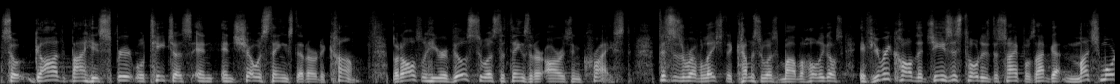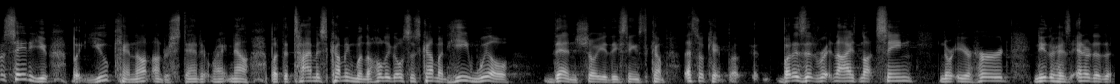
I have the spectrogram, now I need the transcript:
so God, by His Spirit, will teach us and, and show us things that are to come. But also, He reveals to us the things that are ours in Christ. This is a revelation that comes to us by the Holy Ghost. If you recall that Jesus told His disciples, I've got much more to say to you, but you cannot understand it right now. But the time is coming when the Holy Ghost is coming. He will then show you these things to come. That's okay. But, but as it written, eyes not seen, nor ear heard, neither has entered the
